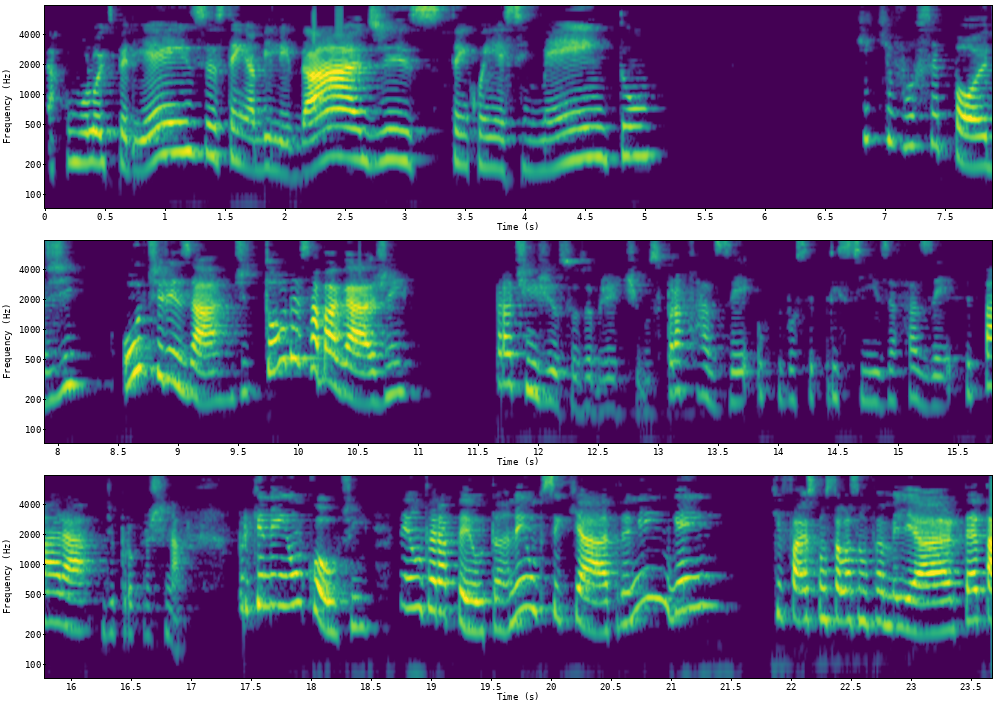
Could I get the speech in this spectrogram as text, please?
acumulou experiências, tem habilidades, tem conhecimento. O que, que você pode utilizar de toda essa bagagem para atingir os seus objetivos, para fazer o que você precisa fazer e parar de procrastinar? Porque nenhum coaching, nenhum terapeuta, nenhum psiquiatra, ninguém que faz constelação familiar, teta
